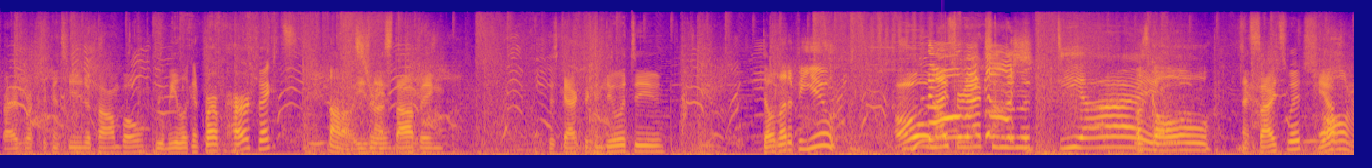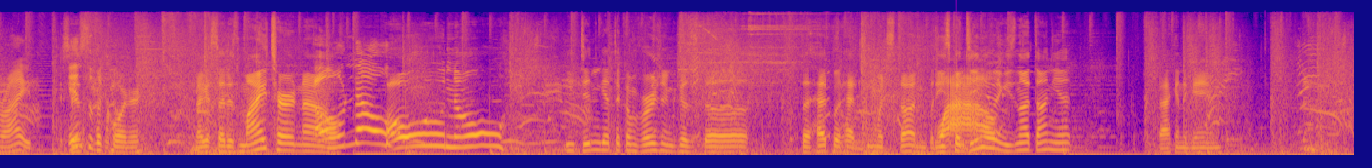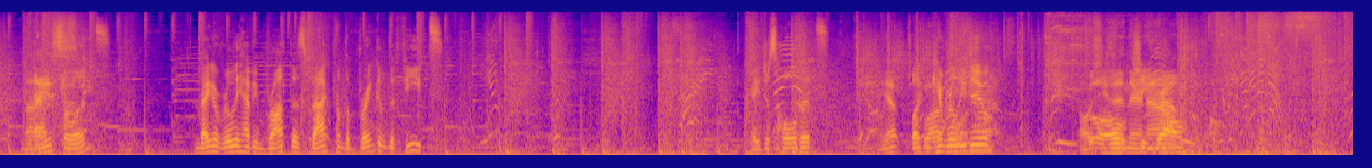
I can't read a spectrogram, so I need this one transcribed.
Drive rush to continue the combo. Umi looking for a perfect. Not on he's stream. not stopping. This character can do it to you. Don't let it be you. Oh, No, nice reaction on the DI. Let's go. Nice side switch. Yep. All right. This Into the corner. Like I said, it's my turn now. Oh no! Oh no! He didn't get the conversion because the the headbutt had too much stun. But he's Wow. continuing. He's not done yet. Back in the game. Nice. Excellent. Mega really having brought this back from the brink of defeat. Okay, just hold it. Yep. What can. Kimberly do? Oh, she's Oh, in there now. grabbed.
